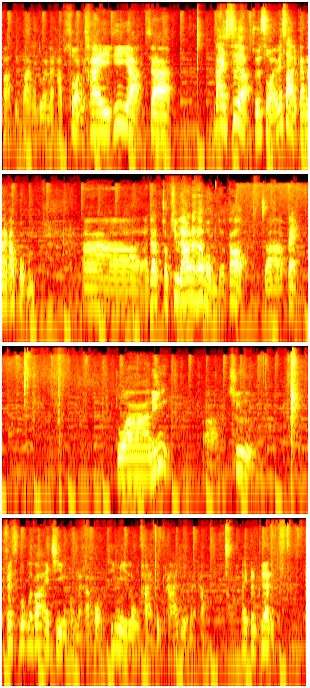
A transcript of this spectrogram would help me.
ฝากติดตามกันด้วยนะครับ ส่วนใครที่อยากจะได้เสื้อสวยๆไว้ใส่กันนะครับผมอ่าหลังจากจบคลิปแล้วนะครับผมเดี๋ยวก็จะแปะตัวลิงก์ชื่อ Facebook แล้วก็ IG ของผมนะครับผมที่มีลงขายสินค้าอยู่นะครับ ให้เพื่อนๆ ไป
